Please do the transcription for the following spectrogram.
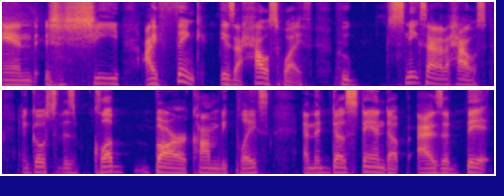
and she, I think, is a housewife who sneaks out of the house and goes to this club bar comedy place, and then does stand up as a bit,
